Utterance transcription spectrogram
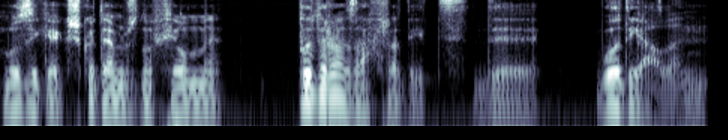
Música que escutamos no filme Poderosa Afrodite, de Woody Allen.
